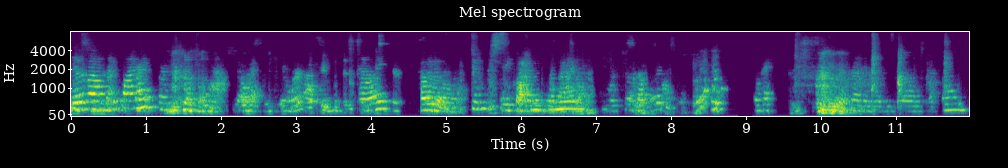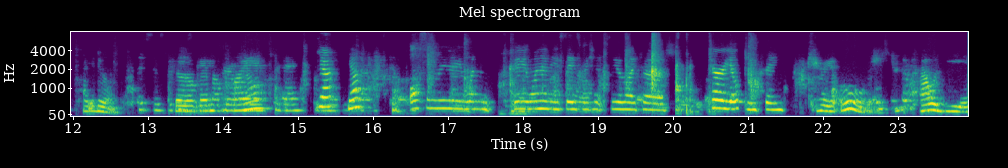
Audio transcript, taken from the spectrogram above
what about the final? Okay. How we doing? Any questions from you? Okay. How are you doing? This is the Feeling piece okay about the final? Yeah. Yeah. Also, maybe one, maybe one of these days we should do like a karaoke thing. Karaoke. oh, that would be,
